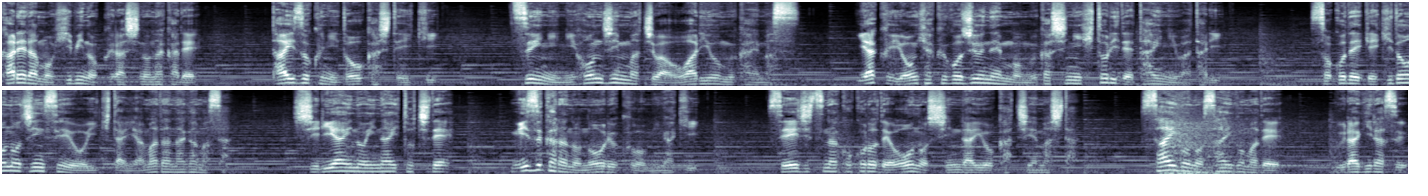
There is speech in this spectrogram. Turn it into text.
彼らも日々の暮らしの中でタイ族に同化していきついに日本人町は終わりを迎えます。約450年も昔に一人でタイに渡りそこで激動の人生を生きた山田長政知り合いのいない土地で自らの能力を磨き誠実な心で王の信頼を勝ち得ました。最後の最後まで裏切らず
